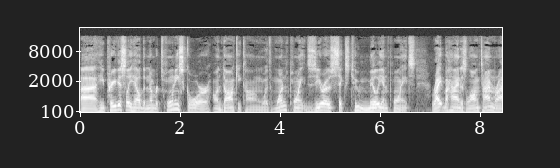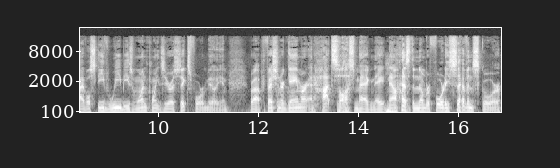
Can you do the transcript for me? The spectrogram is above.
Uh, he previously held the number 20 score on Donkey Kong with 1.062 million points, right behind his longtime rival Steve Wiebe's 1.064 million, uh, professional gamer and hot sauce magnate, now has the number 47 score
